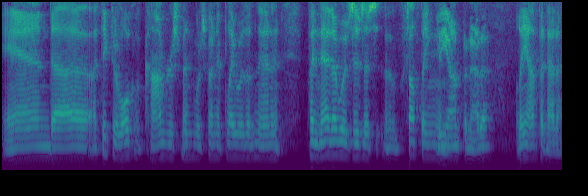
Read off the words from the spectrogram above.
and uh, I think the local congressman was going to play with him then, and Panetta was his uh, something. Leon Panetta. Leon Panetta.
